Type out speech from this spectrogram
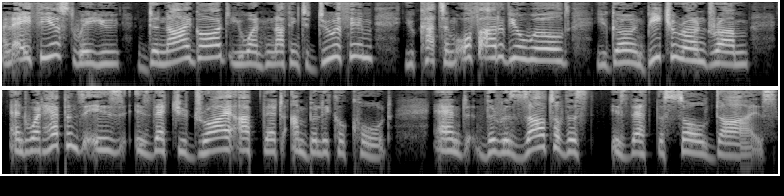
an atheist where you deny God, you want nothing to do with Him, you cut Him off out of your world, you go and beat your own drum, and what happens is, is that you dry up that umbilical cord. And the result of this is that the soul dies,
